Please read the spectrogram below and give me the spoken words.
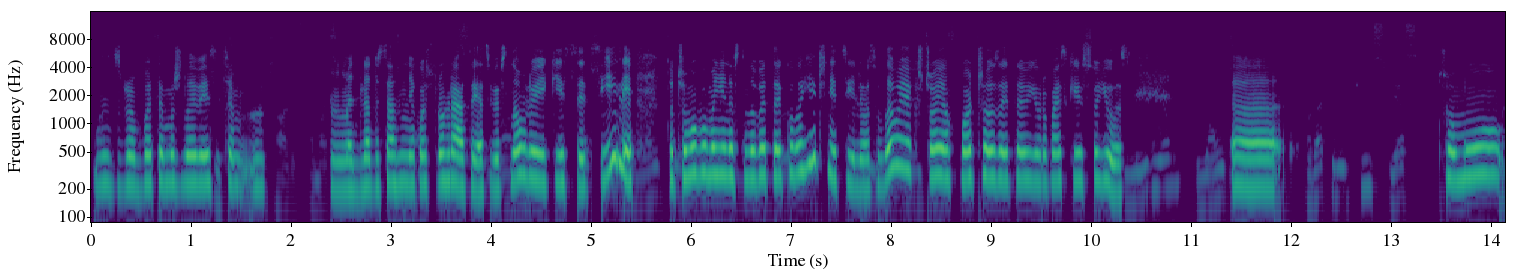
зробити можливість для досягнення якогось прогресу? Я собі встановлюю якісь цілі, то чому б мені не встановити екологічні цілі, особливо якщо я хочу зайти в Європейський Союз? Е, Чому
